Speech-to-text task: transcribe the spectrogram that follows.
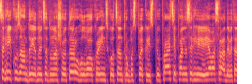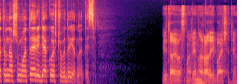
Сергій Кузан доєднується до нашого етеру, голова Українського центру безпеки і співпраці. Пане Сергію, я вас рада вітати в нашому етері. Дякую, що ви доєднуєтесь. Вітаю вас, Марино, радий бачити.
